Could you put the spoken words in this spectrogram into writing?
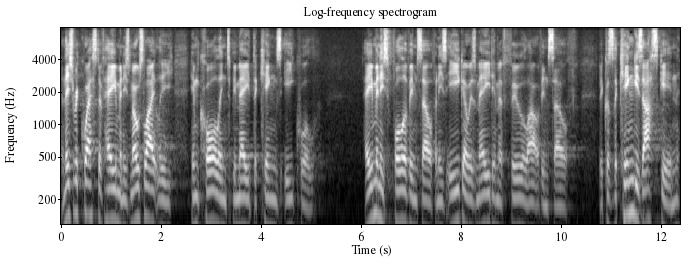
And this request of Haman is most likely him calling to be made the king's equal. Haman is full of himself, and his ego has made him a fool out of himself. Because the king is asking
